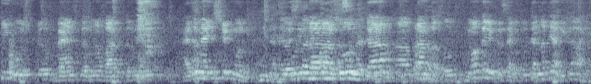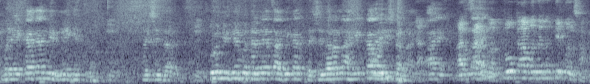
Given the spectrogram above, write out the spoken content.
ती गोष्ट बॅन करणं बार करणं ॲज अ मॅजिस्ट्रेट म्हणून. तहसीलदार असो त्या प्रांत असो किंवा कलेक्टर साहेब असो त्यांना ते अधिकार आहे. बरं एखादा निर्णय घेतला तहसीलदार तो निर्णय बदलण्याचा अधिकार तहसीलदारांना आहे का वरिष्ठांना आहे? तो का बदलला ते पण सांग.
